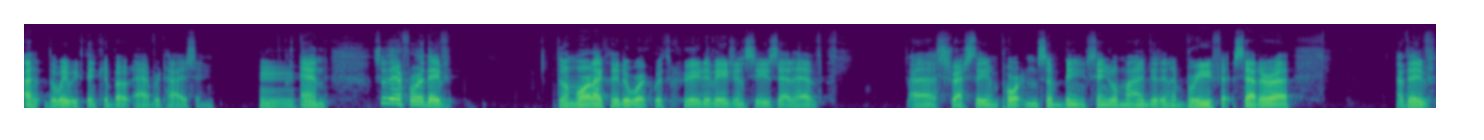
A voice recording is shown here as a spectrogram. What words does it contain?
uh, the way we think about advertising. Hmm. And so therefore they've they're more likely to work with creative agencies that have uh, stressed the importance of being single-minded in a brief, etc. They've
